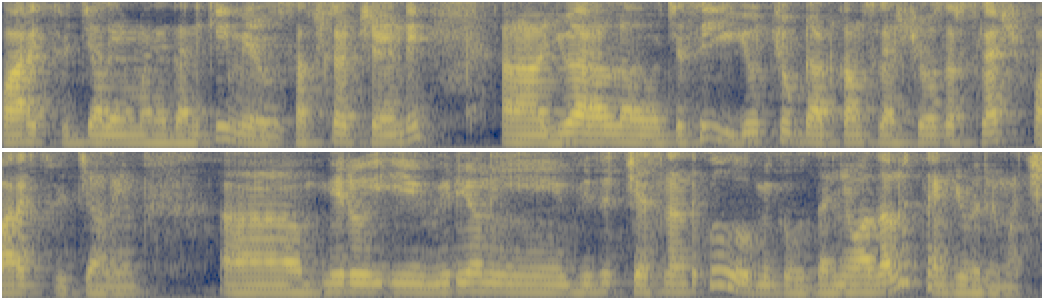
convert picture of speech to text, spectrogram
ఫారెక్స్ విద్యాలయం అనే దానికి మీరు సబ్స్క్రైబ్ చేయండి. యూఆర్ఎల్ వచ్చేసి YouTube dot com slash user slash forex Vidyalayam. మీరు ఈ వీడియోని విజిట్ చేసినందుకు మీకు ధన్యవాదాలు. థ్యాంక్ యూ వెరీ మచ్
